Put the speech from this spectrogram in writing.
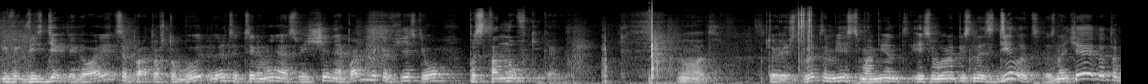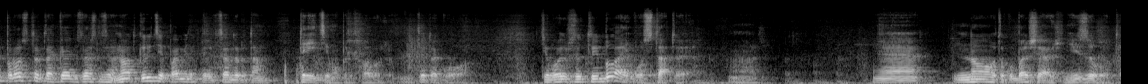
И везде, где говорится про то, что будет, говорится церемония освящения памятников, есть его постановки. Как бы. Вот. То есть в этом есть момент, если было написано сделать, означает это просто такая государственная церемония. Ну, открытие памятника Александру там третьему, предположим. Ничего такого. Тем более, что это и была его статуя. Вот. Э, Но только большая очень, не из золота.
